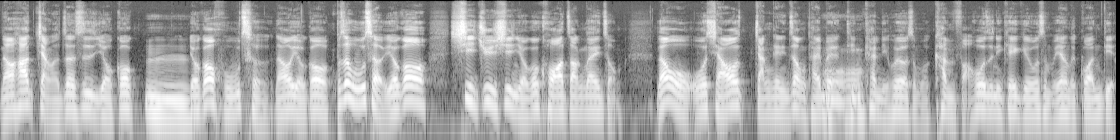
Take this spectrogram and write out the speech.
然后他讲的真的是有够嗯，有够胡扯，然后有够不是胡扯，有够戏剧性，有够夸张那一种。然后我我想要讲给你这种台北人听，哦看你会有什么看法，或者你可以给我什么样的观点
